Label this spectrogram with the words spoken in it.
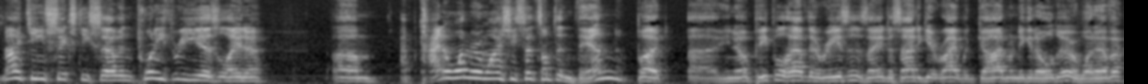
1967, 23 years later. Um, I'm kind of wondering why she said something then, but uh, you know, people have their reasons. They decide to get right with God when they get older or whatever.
